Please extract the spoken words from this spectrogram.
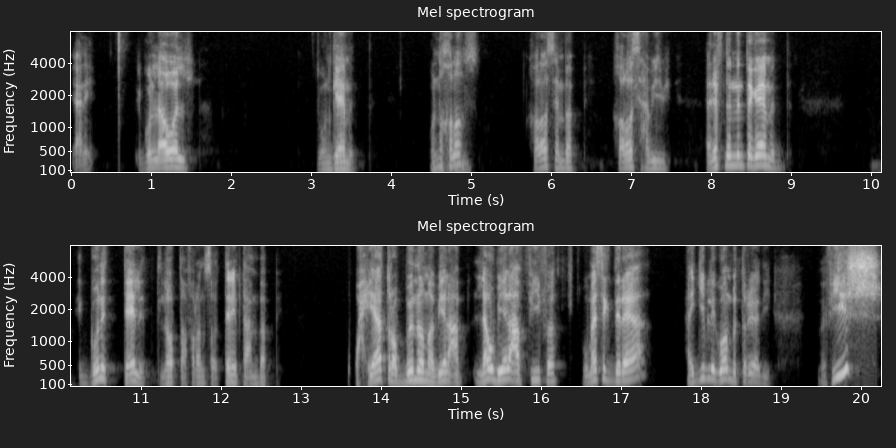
يعني الجون الأول جون جامد. قلنا خلاص. خلاص يا مبابي. خلاص يا حبيبي. عرفنا إن أنت جامد. الجون التالت اللي هو بتاع فرنسا والتاني بتاع مبابي. وحياة ربنا ما بيلعب لو بيلعب فيفا وماسك دراع هيجيب لي اجوان بالطريقة دي. مفيش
